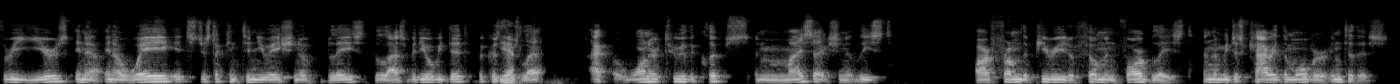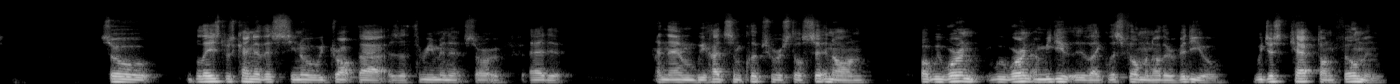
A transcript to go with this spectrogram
three years. In a in a way, it's just a continuation of Blaze, the last video we did, because yeah. there's let one or two of the clips in my section at least are from the period of filming for Blazed, and then we just carried them over into this. So Blazed was kind of this, you know, we dropped that as a three minute sort of edit, and then we had some clips we were still sitting on, but we weren't we weren't immediately like let's film another video. We just kept on filming,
